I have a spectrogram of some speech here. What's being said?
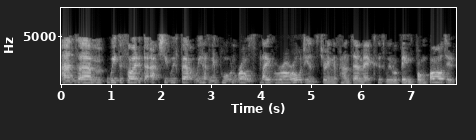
And um, we decided that actually we felt we had an important role to play for our audience during the pandemic because we were being bombarded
